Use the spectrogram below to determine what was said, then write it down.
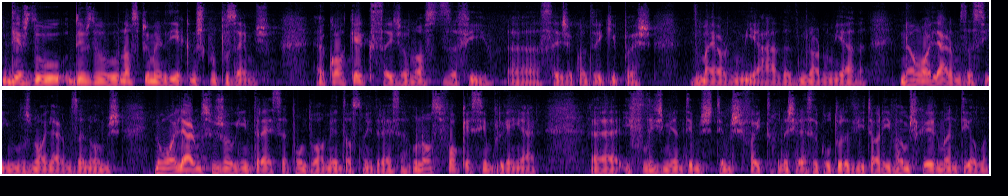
Desde o, desde o nosso primeiro dia que nos propusemos, a qualquer que seja o nosso desafio, seja contra equipas de maior nomeada, de menor nomeada, não olharmos a símbolos, não olharmos a nomes, não olharmos se o jogo interessa pontualmente ou se não interessa. O nosso foco é sempre ganhar e felizmente temos, temos feito renascer essa cultura de vitória e vamos querer mantê-la.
